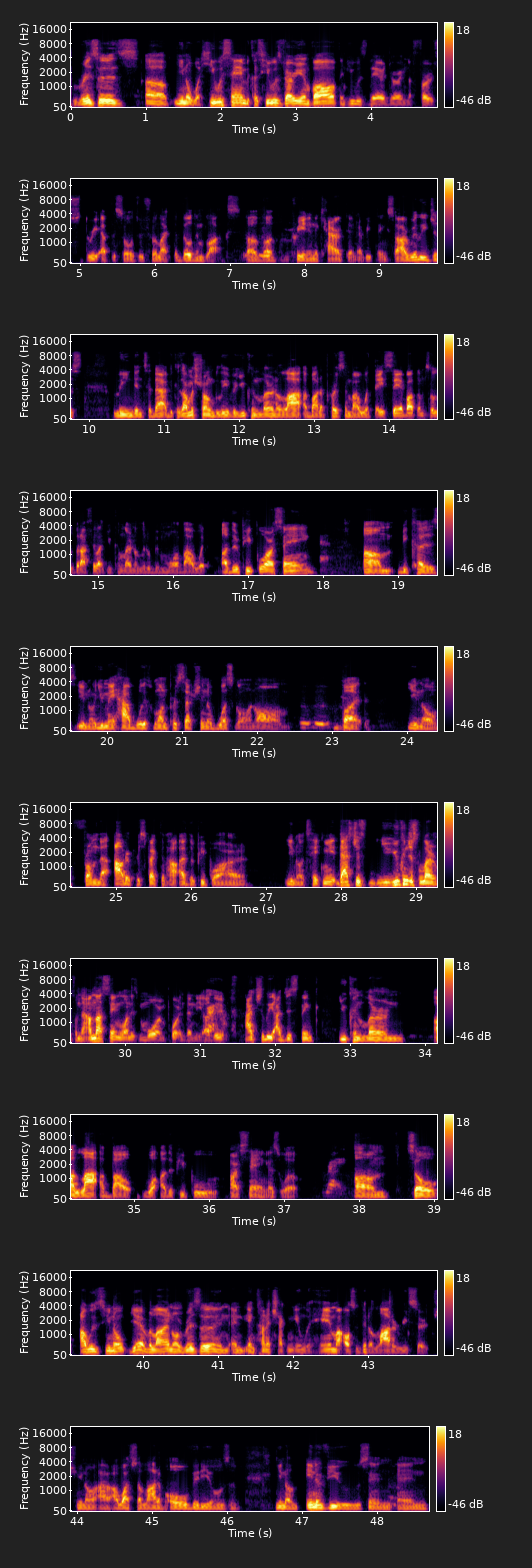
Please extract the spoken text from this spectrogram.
RZA's, uh, you know, what he was saying because he was very involved and he was there during the first three episodes, which were like the building blocks of, mm-hmm. of creating the character and everything. So I really just leaned into that because I'm a strong believer you can learn a lot about a person by what they say about themselves, but I feel like you can learn a little bit more about what other people are saying. Um, because you know you may have this one perception of what's going on, mm-hmm. but you know from the outer perspective how other people are you know taking it that's just you, you can just learn from that. I'm not saying one is more important than the other. Actually i just think you can learn a lot about what other people are saying as well. Right. Um so i was you know yeah relying on RZA and, and, and kind of checking in with him. I also did a lot of research you know I, I watched a lot of old videos of you know interviews and and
